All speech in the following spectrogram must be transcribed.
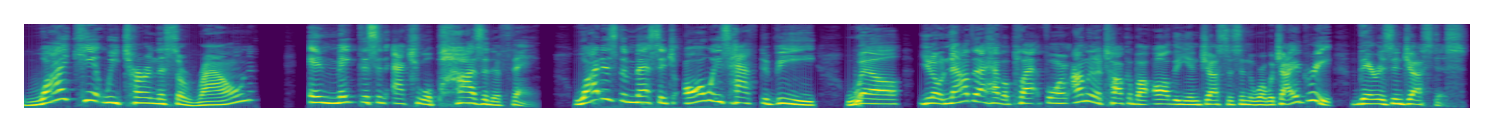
why can't we turn this around and make this an actual positive thing? Why does the message always have to be, well, you know, now that I have a platform, I'm going to talk about all the injustice in the world, which I agree, there is injustice.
